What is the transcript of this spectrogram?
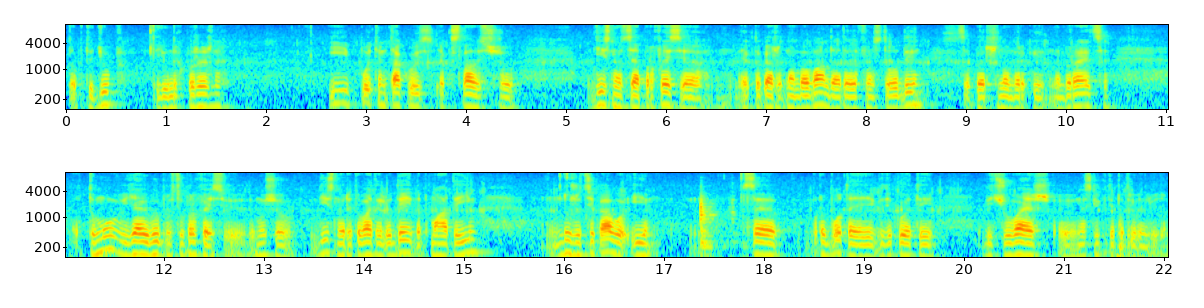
тобто дюб, юних пожежних. І потім так ось як склалось, що Дійсно, ця професія, як то кажуть, number one, да, телефон 101, це перший номер, який набирається. Тому я і вибрав цю професію, тому що дійсно рятувати людей, допомагати їм дуже цікаво і це робота, від якої ти відчуваєш, е, наскільки ти потрібен людям.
